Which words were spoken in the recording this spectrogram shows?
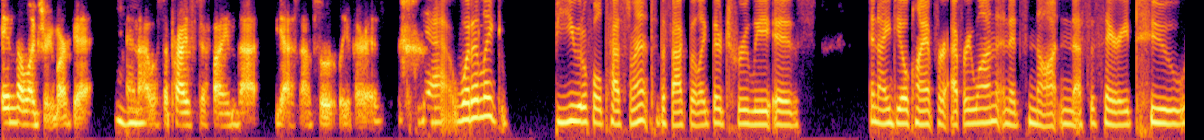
in the luxury market mm-hmm. and I was surprised to find that yes absolutely there is yeah what a like beautiful testament to the fact that like there truly is an ideal client for everyone and it's not necessary to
